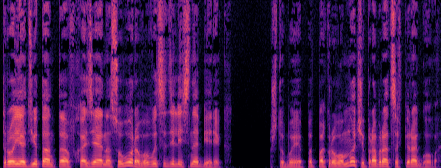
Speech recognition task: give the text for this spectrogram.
Трое адъютантов хозяина Суворова высадились на берег, чтобы под покровом ночи пробраться в Пирогово.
